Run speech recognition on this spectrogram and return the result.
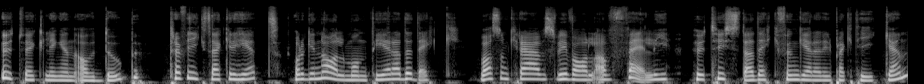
utvecklingen av dubb, trafiksäkerhet, originalmonterade däck, vad som krävs vid val av fälg, hur tysta däck fungerar i praktiken,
